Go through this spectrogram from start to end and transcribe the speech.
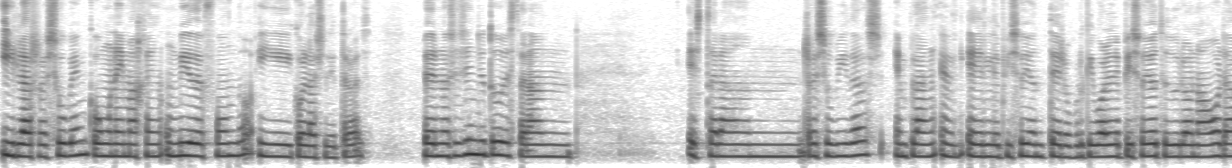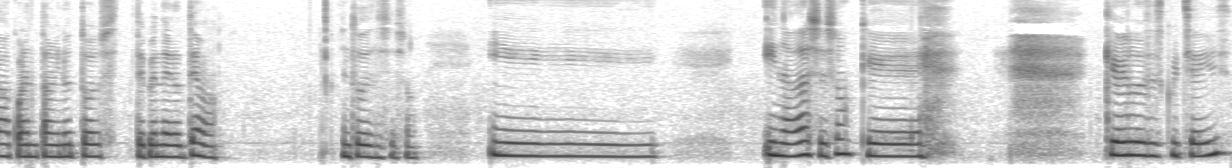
y las resuben con una imagen, un vídeo de fondo y con las letras. Pero no sé si en YouTube estarán estarán resubidas en plan el, el episodio entero, porque igual el episodio te dura una hora, 40 minutos, depende del tema. Entonces es eso. Y, y nada, es eso, que, que os los escuchéis,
